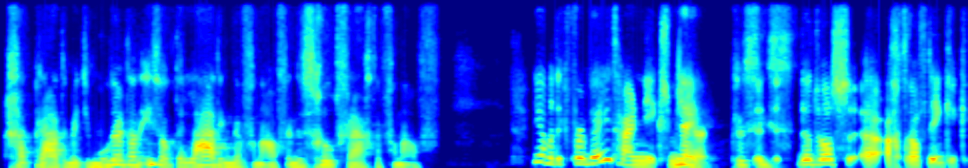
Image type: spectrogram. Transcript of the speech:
gaat praten met je moeder, dan is ook de lading ervan af en de schuldvraag ervan af. Ja, want ik verweet haar niks meer. Nee, precies. Dat was uh, achteraf, denk ik,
